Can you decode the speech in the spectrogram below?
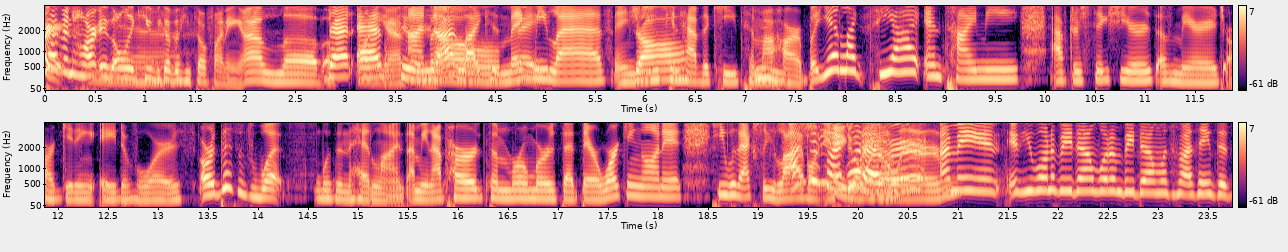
think. Kevin Hart is only cute because he's so funny. I love a That funny adds ass to it, dude. but I like his Make me laugh, and Jaw. you can have the key to my heart. But yeah, like T.I. and Tiny, after six years of marriage, are getting a divorce. Or this is what was in the headlines. I mean, I've heard some rumors that they're working on it. He was actually I live on just like whatever. I mean, if you want to be done with him, be done with him. I think that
